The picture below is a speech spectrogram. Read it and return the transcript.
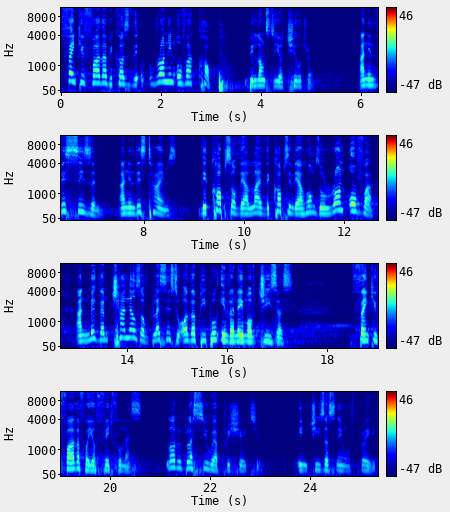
Thank you, Father, because the running over cup belongs to your children. And in this season and in these times, the cups of their life, the cups in their homes will run over and make them channels of blessings to other people in the name of Jesus. Thank you, Father, for your faithfulness. Lord, we bless you. We appreciate you. In Jesus' name we've prayed.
